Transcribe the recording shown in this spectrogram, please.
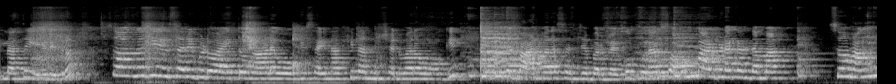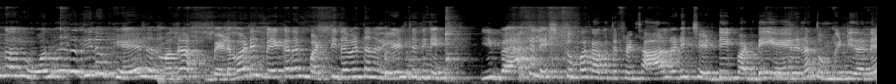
ಇಲ್ಲ ಅಂತ ಹೇಳಿದರು. ಸೊ ಹಾಗಾಗಿ ಸರಿ ಬಿಡು, ಆಯಿತು. ಸೈನ್ ಹಾಕಿ ನಾನು ಶನಿವಾರ ಹೋಗಿ ಮತ್ತೆ ಭಾನುವಾರ ಸಂಜೆ ಬರಬೇಕು. ಪುನಃ ಸೌಂಡ್ ಮಾಡಿಬಿಡಕ್ಕಂದಮ್ಮ ಸೊ ಹಾಗಾಗಿ ಒಂದು ದಿನಕ್ಕೆ ನನ್ನ ಮಗ ಬೆಳವಣಿಗೆ ಬೇಕಾದಂಗೆ ಬಟ್ಟಿದ್ದಾವೆ ಅಂತ ನಾನು ಹೇಳ್ತಿದ್ದೀನಿ ಈ ಬ್ಯಾಗಲ್ಲಿ ಎಷ್ಟು ತುಂಬಕ್ಕಾಗುತ್ತೆ ಫ್ರೆಂಡ್ಸ್ ಆಲ್ರೆಡಿ ಚಡ್ಡಿ, ಪಡ್ಡಿ ಏನೇನ ತುಂಬಿಟ್ಟಿದ್ದಾನೆ.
